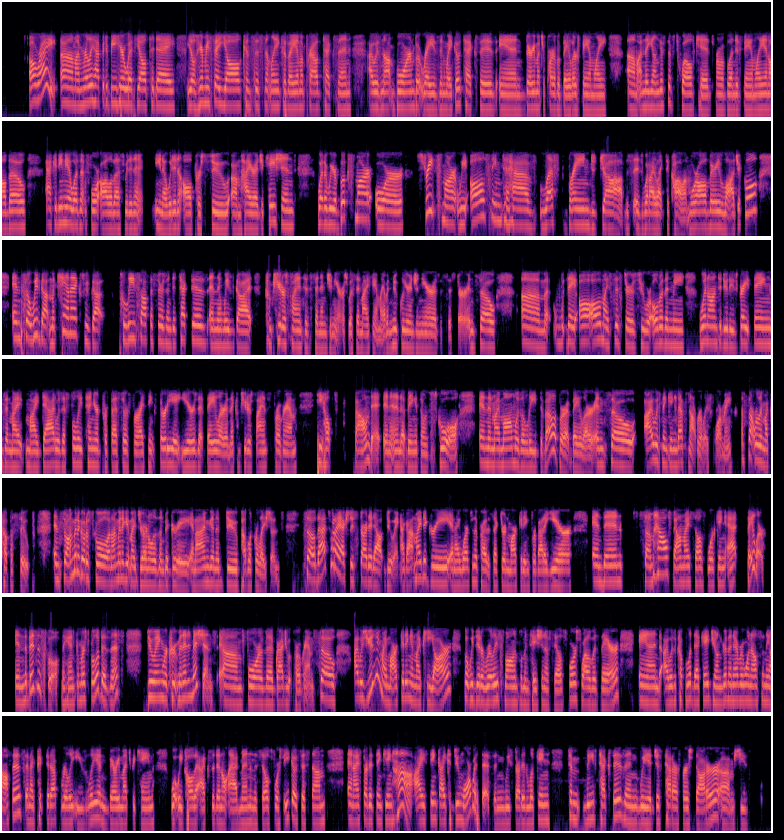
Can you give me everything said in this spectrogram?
All right. Um, I'm really happy to be here with y'all today. You'll hear me say y'all consistently because I am a proud Texan. I was not born but raised in Waco, Texas, and very much a part of a Baylor family. Um, I'm the youngest of 12 kids from a blended family, and although academia wasn't for all of us, we didn't, you know, we didn't all pursue um, higher educations, whether we were book smart or street smart, we all seem to have left brained jobs, is what I like to call them. We're all very logical. And so we've got mechanics, we've got police officers and detectives, and then we've got computer scientists and engineers within my family. I have a nuclear engineer as a sister. And so um, they all, all of my sisters who were older than me went on to do these great things. And my, my dad was a fully tenured professor for, I think, 38 years at Baylor in the computer science program. He helped found it and it ended up being its own school. And then my mom was a lead developer at Baylor. And so I was thinking, that's not really for me. That's not really my cup of soup. And so I'm going to go to school and I'm going to get my journalism degree and I'm going to do public relations. So that's what I actually started out doing. I got my degree and I worked in the private sector in marketing for about a year and then somehow found myself working at Baylor in the business school, the Hankamer School of Business, doing recruitment and admissions um, for the graduate program. So I was using my marketing and my PR, but we did a really small implementation of Salesforce while I was there. And I was a couple of decades younger than everyone else in the office, and I picked it up really easily and very much became what we call the accidental admin in the Salesforce ecosystem. And I started thinking, huh, I think I could do more with this. And we started looking to leave Texas, and we had just had our first daughter. Um, she's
